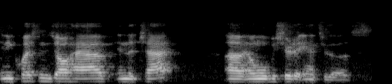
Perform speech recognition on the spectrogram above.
any questions y'all have in the chat, uh, and we'll be sure to answer those.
